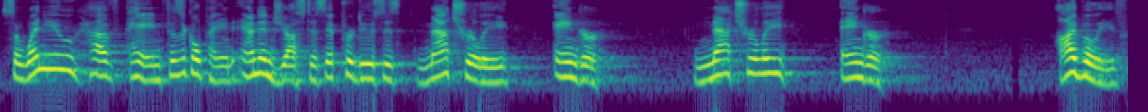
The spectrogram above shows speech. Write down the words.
So, when you have pain, physical pain, and injustice, it produces naturally anger. Naturally, anger. I believe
